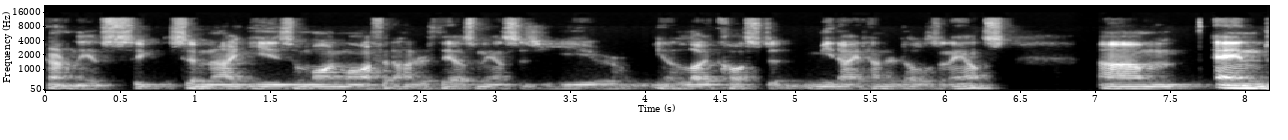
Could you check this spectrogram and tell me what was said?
Currently have six, seven, eight years of mine life at 100,000 ounces a year, you know, low cost at mid $800 an ounce. Um, and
